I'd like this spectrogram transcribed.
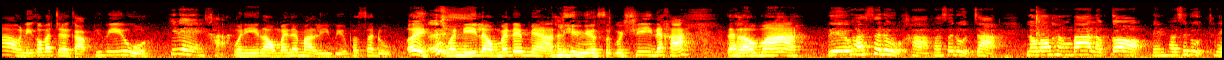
ค่ะวันนี้ก็มาเจอกับพี่วิว พี่เบนค่ะ วันนี้เราไม่ได้มารีวิวพัสดุ เอ้ย วันนี้เราไม่ได้มารีวิวสกุชี่นะคะ แต่เรามา รีวิวพัสดุค่ะ พัสดุจากน้องๆทางบ้านแล้วก็เป็นพัสดุเทร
